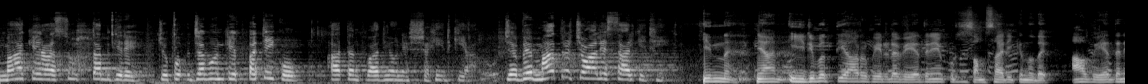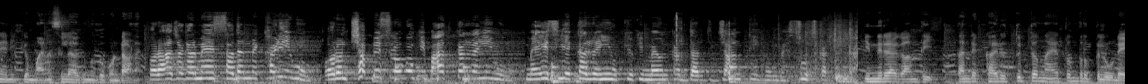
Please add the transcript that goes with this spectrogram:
माँ के आंसू तब गिरे जब जब उनके पति को आतंकवादियों ने शहीद किया जब वे मात्र चौवालीस साल की थी ഇന്ന് ഞാൻ ഇരുപത്തിയാറ് പേരുടെ വേദനയെക്കുറിച്ച് സംസാരിക്കുന്നത് ആ വേദന എനിക്ക് മനസ്സിലാകുന്നത് കൊണ്ടാണ് और आज अगर मैं इस सदन में खड़ी हूँ और उन 26 लोगों की बात कर रही हूँ मैं इसलिए कर रही हूँ क्योंकि मैं उनका दर्द जानती हूँ महसूस करती हूँ ഇന്ദിരാഗാന്ധി തന്റെ കരുത്തുറ്റ നയതന്ത്രത്തിലൂടെ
